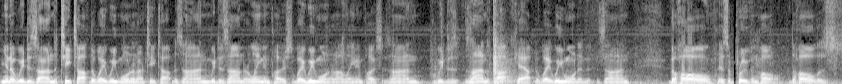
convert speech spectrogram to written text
you know, we designed the T-top the way we wanted our T-top design. We designed our leaning post the way we wanted our leaning post design. We des- designed the top cap the way we wanted it designed. The hull is a proven hull. The hull is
